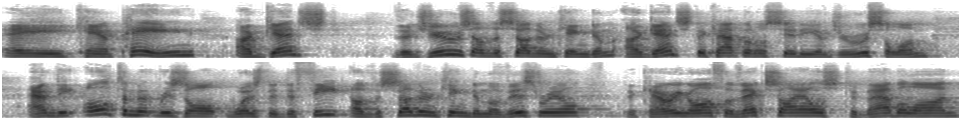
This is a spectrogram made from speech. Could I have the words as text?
a campaign against the Jews of the southern kingdom, against the capital city of Jerusalem. And the ultimate result was the defeat of the southern kingdom of Israel, the carrying off of exiles to Babylon,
